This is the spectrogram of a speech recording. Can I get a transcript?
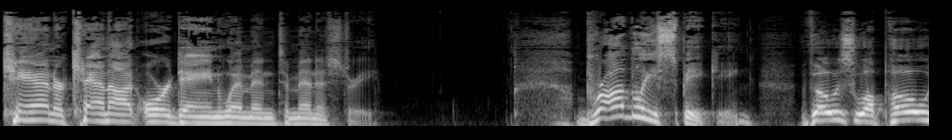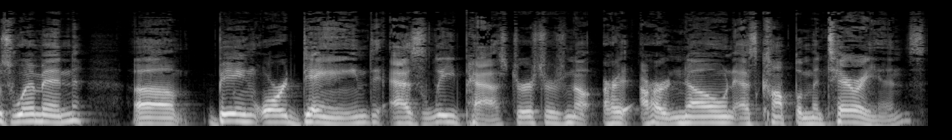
can or cannot ordain women to ministry. Broadly speaking, those who oppose women uh, being ordained as lead pastors are, are, are known as complementarians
